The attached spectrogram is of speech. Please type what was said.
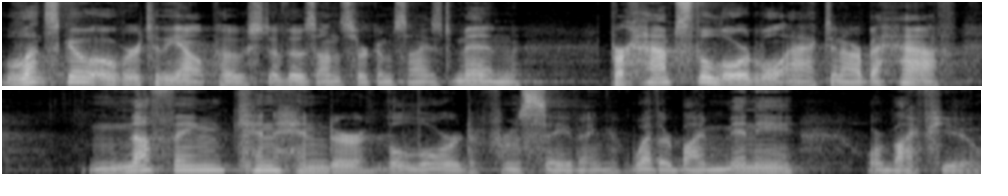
let's go over to the outpost of those uncircumcised men. Perhaps the Lord will act in our behalf. Nothing can hinder the Lord from saving, whether by many or by few.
